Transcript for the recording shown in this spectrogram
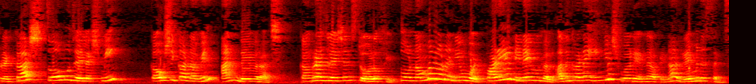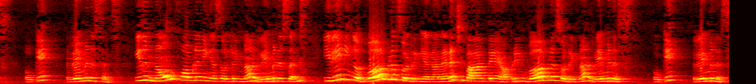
Prakash Somu Jayalakshmi Kaushika Naveen and Devaraj. Congratulations to all of you so நம்மளோட நியூ வேர்ட் பழைய நினைவுகள். அதுக்கான இங்கிலீஷ் வேர்டு என்ன அப்படின்னா ரெமினிசன்ஸ் ஓகே ரெமினிசன்ஸ் இது நவுன் ஃபார்ம்ல நீங்க சொல்றீங்கன்னா ரெமினிசன்ஸ் இதே நீங்க வேர்ப்ல சொல்றீங்க நான் நினைச்சு பார்த்தேன் அப்படின்னு வேர்ப்ல சொல்றீங்கன்னா reminisce okay reminisce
